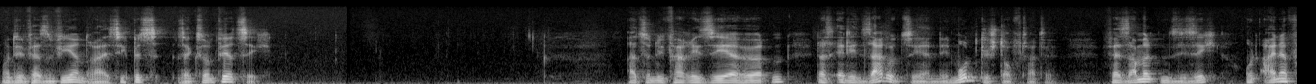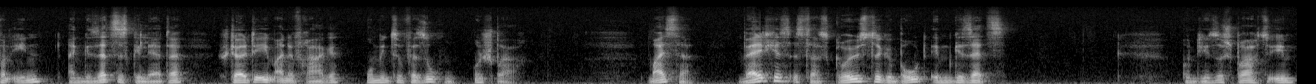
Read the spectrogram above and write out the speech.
und den Versen 34 bis 46. Als nun die Pharisäer hörten, dass er den Sadduzäern den Mund gestopft hatte, versammelten sie sich, und einer von ihnen, ein Gesetzesgelehrter, stellte ihm eine Frage, um ihn zu versuchen, und sprach Meister, welches ist das größte Gebot im Gesetz? Und Jesus sprach zu ihm,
